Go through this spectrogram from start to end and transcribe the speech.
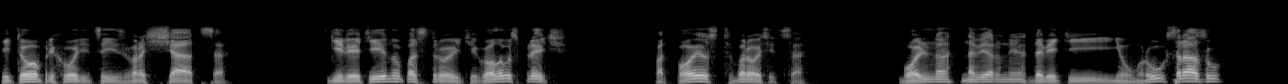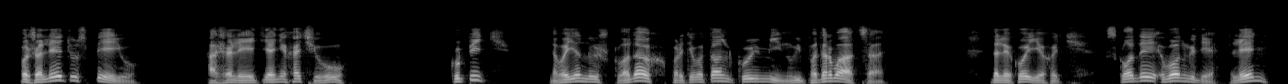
и то приходится извращаться. Гильотину построить и голову с плеч. Под поезд броситься. Больно, наверное, да ведь и не умру сразу. Пожалеть успею, а жалеть я не хочу. Купить на военных складах противотанковую мину и подорваться. Далеко ехать. Склады вон где, лень.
